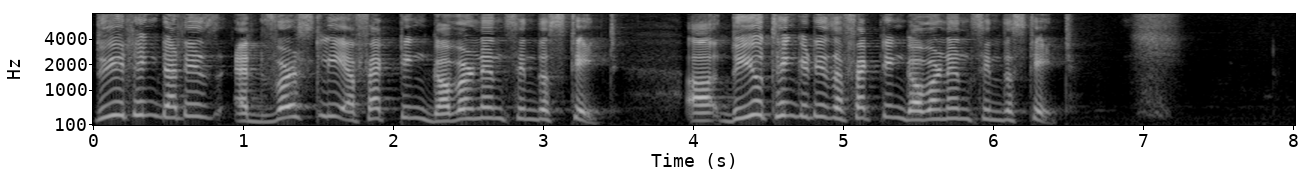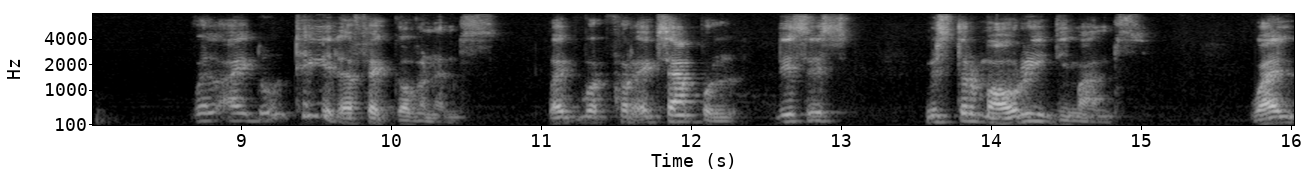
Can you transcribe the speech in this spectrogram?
do you think that is adversely affecting governance in the state? Uh, do you think it is affecting governance in the state? Well, I don't think it affects governance. Like, what, for example, this is Mr. Mawrie demands. While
